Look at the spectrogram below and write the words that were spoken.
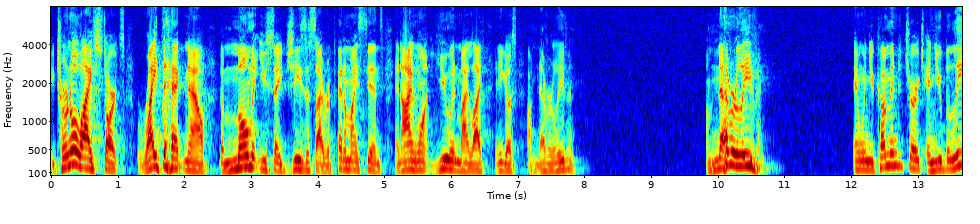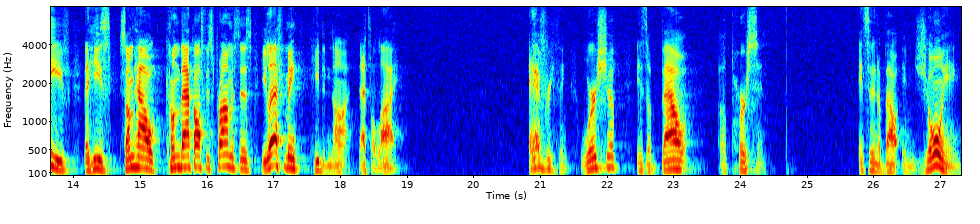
Eternal life starts right the heck now, the moment you say, Jesus, I repent of my sins and I want you in my life. And he goes, I'm never leaving. I'm never leaving. And when you come into church and you believe that he's somehow come back off his promises, he left me, he did not. That's a lie. Everything. Worship is about a person, it's about enjoying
